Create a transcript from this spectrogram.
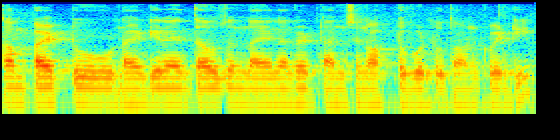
compared to 99,900 tons in October 2020.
